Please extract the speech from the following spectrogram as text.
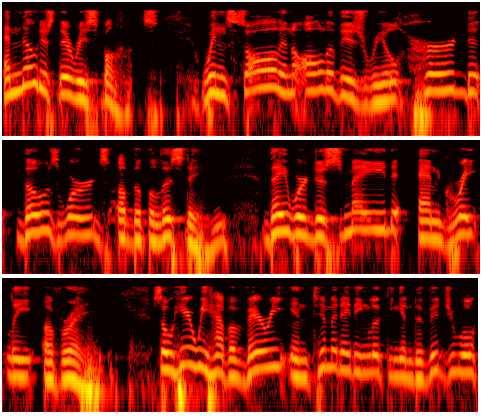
And notice their response. When Saul and all of Israel heard those words of the Philistine, they were dismayed and greatly afraid. So here we have a very intimidating looking individual.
